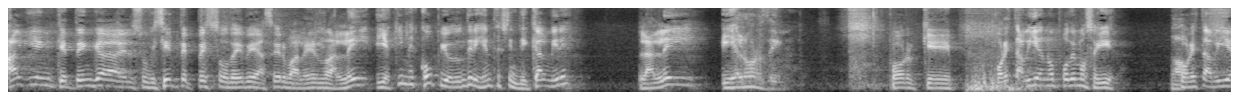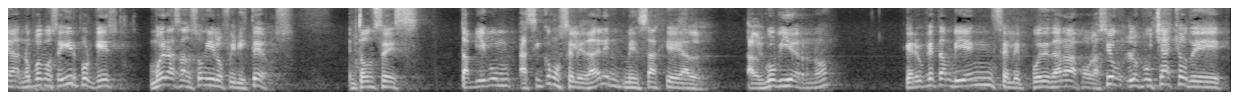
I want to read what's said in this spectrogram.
Alguien que tenga el suficiente peso debe hacer valer la ley. Y aquí me copio de un dirigente sindical, mire, la ley y el orden. Porque por esta vía no podemos seguir. Por esta vía no podemos seguir porque es muera Sansón y los filisteos. Entonces, también así como se le da el mensaje al, al gobierno, creo que también se le puede dar a la población. Los muchachos de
